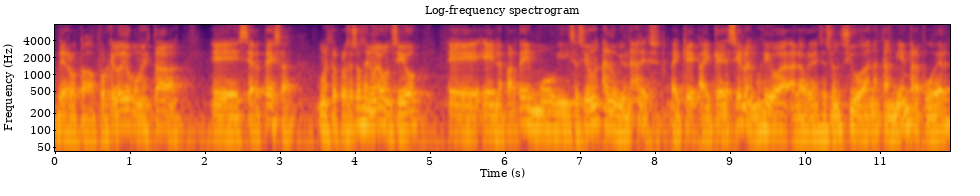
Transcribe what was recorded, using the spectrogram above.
derrotado. ¿Por qué lo digo con esta eh, certeza. Nuestros procesos de nuevo han sido eh, la parte de movilización aluvionales, hay que, hay que decirlo, hemos ido a, la organización ciudadana también para poder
